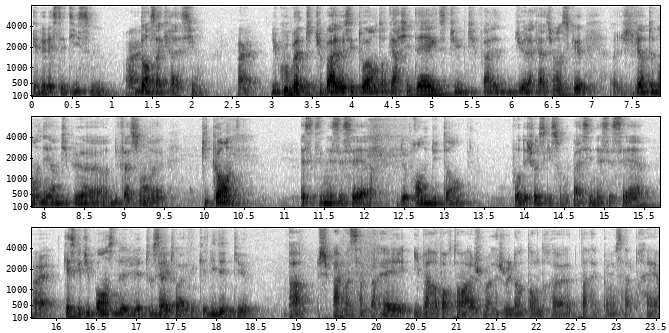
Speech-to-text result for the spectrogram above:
et de l'esthétisme Ouais. dans sa création. Du coup, bah, tu, tu parlais aussi de toi en tant qu'architecte, tu, tu parlais de Dieu et la création. Est-ce que, je viens de te demander un petit peu euh, de façon euh, piquante, est-ce que c'est nécessaire de prendre du temps pour des choses qui sont pas si nécessaires Ouais. Qu'est-ce que tu penses de, de tout ça, Mais- toi, avec l'idée de Dieu? Bah, je sais pas, moi ça me paraît hyper important. Ah, Je me réjouis d'entendre euh, ta réponse après euh,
